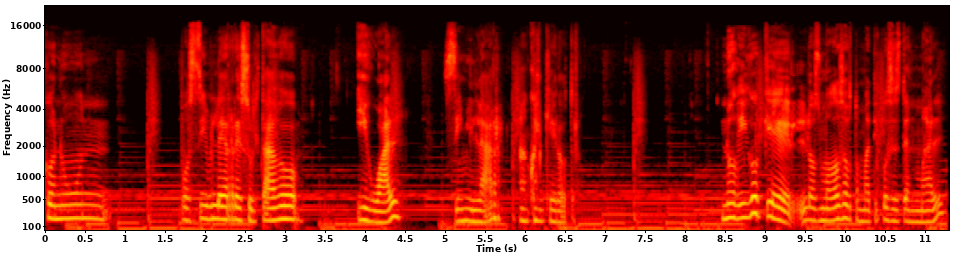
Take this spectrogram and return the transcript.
con un posible resultado igual, similar a cualquier otro. No digo que los modos automáticos estén mal,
